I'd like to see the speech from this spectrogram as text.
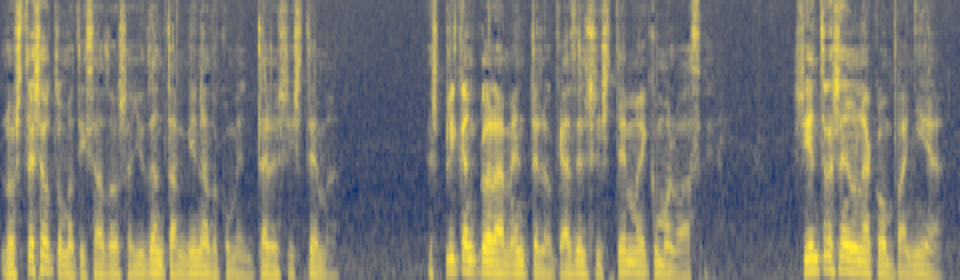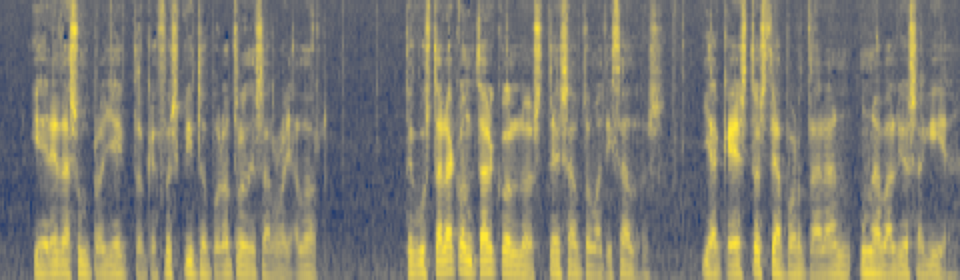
Los test automatizados ayudan también a documentar el sistema explican claramente lo que hace el sistema y cómo lo hace. Si entras en una compañía y heredas un proyecto que fue escrito por otro desarrollador, te gustará contar con los test automatizados, ya que estos te aportarán una valiosa guía.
